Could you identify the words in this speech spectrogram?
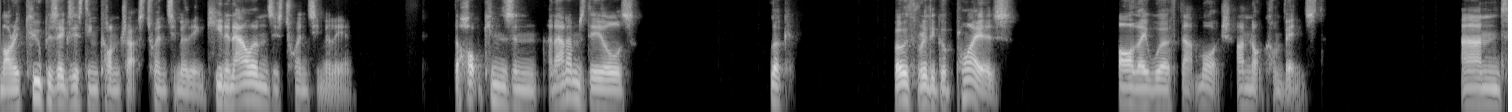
Amari Cooper's existing contract's 20 million. Keenan Allen's is 20 million. The Hopkins and, and Adams deals, look, both really good players. Are they worth that much? I'm not convinced. And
